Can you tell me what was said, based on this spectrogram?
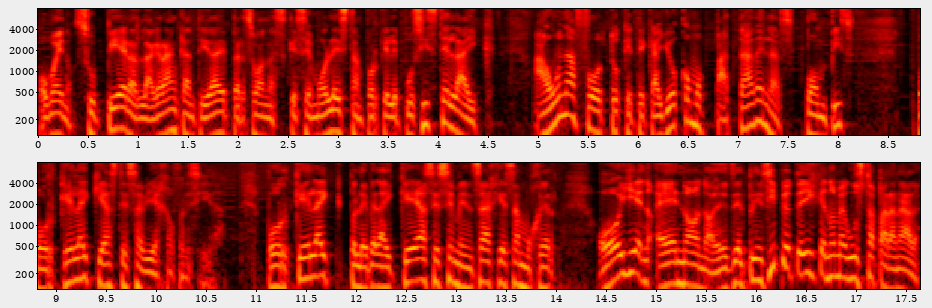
O bueno, supieras la gran cantidad de personas que se molestan porque le pusiste like a una foto que te cayó como patada en las pompis, ¿por qué likeaste esa vieja ofrecida? ¿Por qué like, le likeas ese mensaje a esa mujer? Oye, no, eh, no, no, desde el principio te dije que no me gusta para nada.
